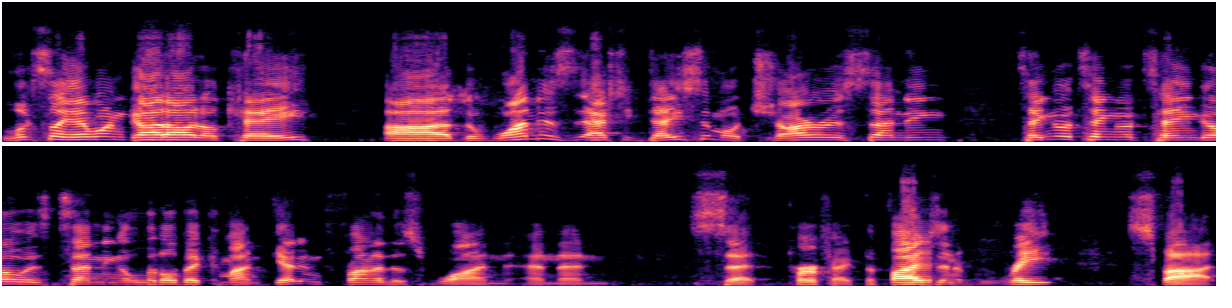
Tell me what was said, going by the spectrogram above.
Looks like everyone got out okay. Uh, the one is actually Dyson Mochara is sending. Tango Tango Tango is sending a little bit. Come on, get in front of this one and then sit. Perfect. The five's in a great spot.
